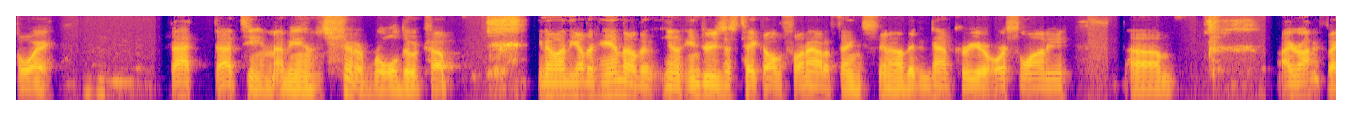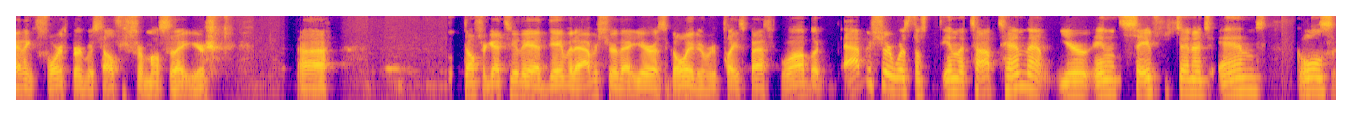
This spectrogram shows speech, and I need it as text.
boy, that that team. I mean, should have rolled to a cup. You know, on the other hand, though, the, you know, injuries just take all the fun out of things. You know, they didn't have Kariya or Selanne. Um, ironically, I think Forsberg was healthy for most of that year. Uh, don't forget too, they had David Aebischer that year as a goalie to replace Patrick. But Aebischer was the, in the top ten that year in save percentage and goals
